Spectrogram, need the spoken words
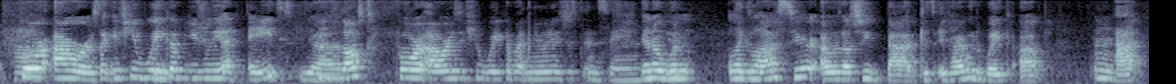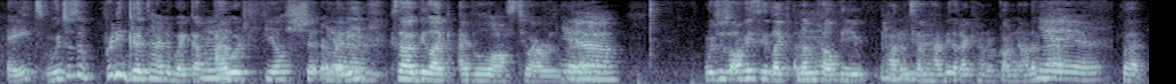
Half. four hours. Like if you wake up usually at eight, Yeah. you've lost four hours. If you wake up at noon, is just insane. You know, when like last year, I was actually bad because if I would wake up Mm. at eight, which is a pretty good time to wake up, I Mm. would feel shit already Yeah. because I would be like, I've lost two hours. Of Yeah. Yeah. Which is obviously like an unhealthy pattern, so I'm happy that I kind of gotten out of Yeah, that. yeah. But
